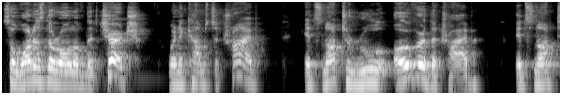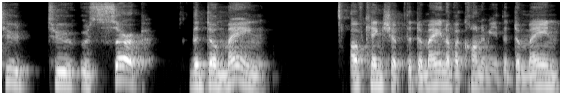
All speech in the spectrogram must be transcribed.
So what is the role of the church when it comes to tribe? It's not to rule over the tribe. It's not to to usurp the domain of kingship the domain of economy the domain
